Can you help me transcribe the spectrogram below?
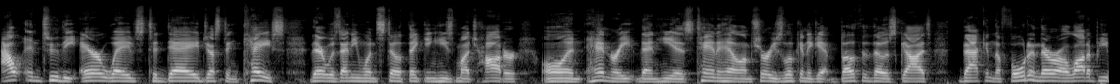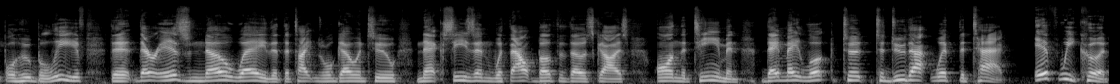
out into the airwaves today, just in case there was anyone still thinking he's much hotter on Henry than he is Tannehill. I'm sure he's looking to get both of those guys back in the fold. And there are a lot of people who believe that there is no way that the Titans will go into next season without both of those guys on the team. And they may look to, to do that with the tag if we could,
